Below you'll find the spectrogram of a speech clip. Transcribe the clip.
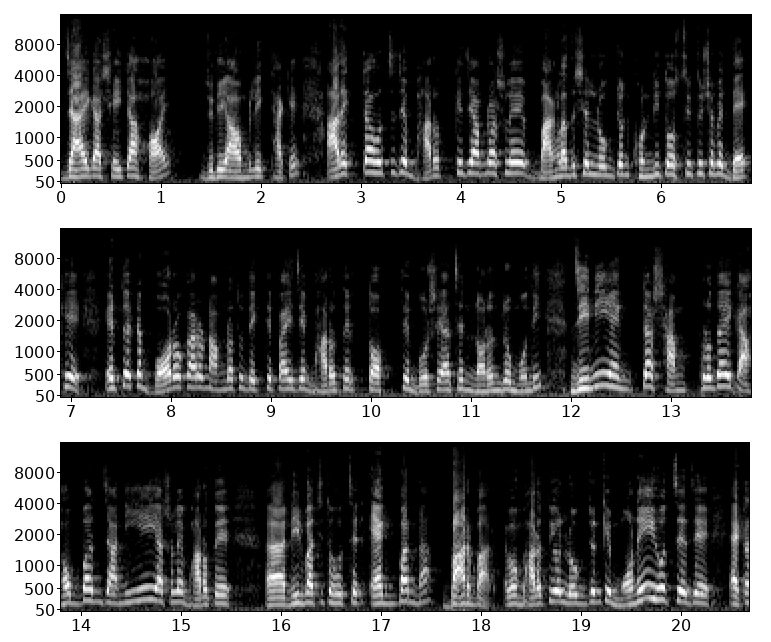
জায়গা, সেইটা হয়। যদি আওয়ামী লীগ থাকে। আরেকটা হচ্ছে যে, ভারতকে যে আমরা আসলে বাংলাদেশের লোকজন খণ্ডিত অস্তিত্ব হিসেবে দেখে, এর তো একটা বড় কারণ আমরা তো দেখতে পাই যে, ভারতের তক্তে বসে আছেন নরেন্দ্র মোদী, যিনি একটা সাম্প্রদায়িক আহ্বান জানিয়েই আসলে ভারতে নির্বাচিত হচ্ছেন একবার না, বারবার। এবং ভারতীয় লোকজনকে মনেই হচ্ছে যে, একটা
